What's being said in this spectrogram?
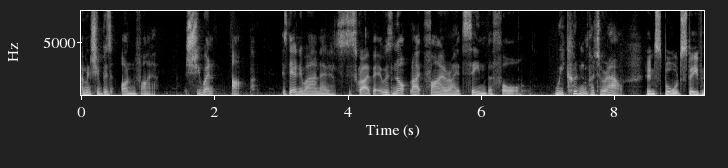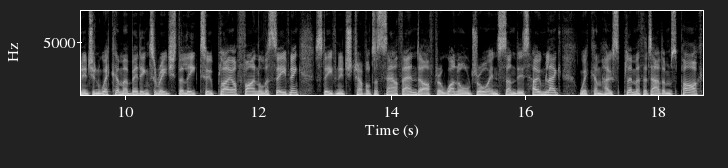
I mean, she was on fire. She went up, is the only way I know how to describe it. It was not like fire I had seen before. We couldn't put her out. In sport, Stevenage and Wycombe are bidding to reach the League Two playoff final this evening. Stevenage travel to Southend after a one-all draw in Sunday's home leg. Wycombe hosts Plymouth at Adams Park,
